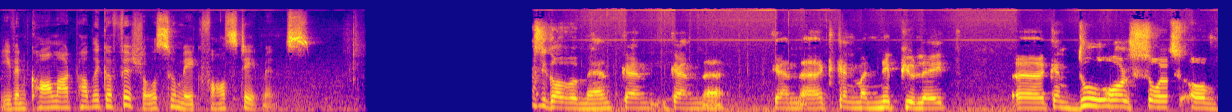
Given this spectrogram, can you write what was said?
even call out public officials who make false statements. The government can can uh, can uh, can manipulate uh, can do all sorts of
